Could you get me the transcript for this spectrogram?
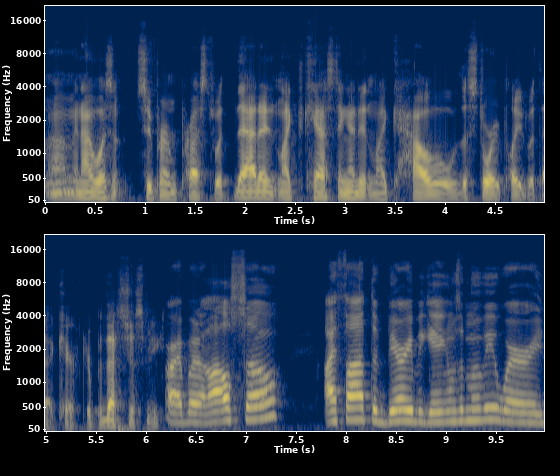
Um, Mhm. and I wasn't super impressed with that. I didn't like the casting. I didn't like how the story played with that character. But that's just me. All right, but also, I thought the very beginning of the movie where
